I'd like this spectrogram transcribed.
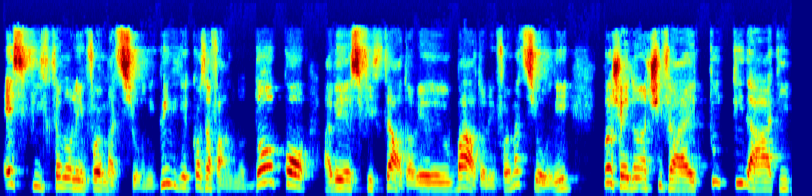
esfiltrano le informazioni. Quindi che cosa fanno? Dopo aver sfiltrato, aver rubato le informazioni, procedono a cifrare tutti i dati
